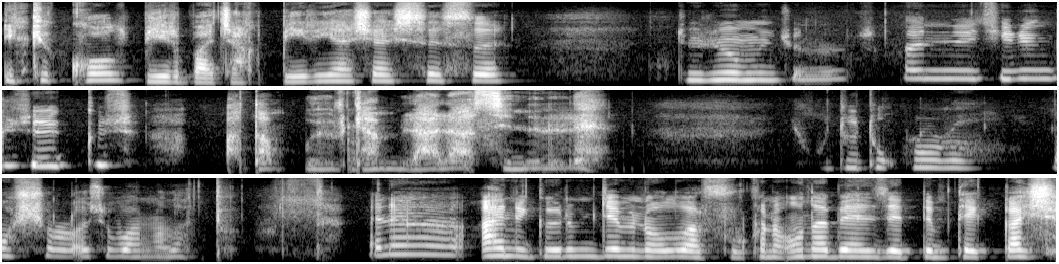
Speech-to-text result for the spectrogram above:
İki kol bir bacak bir yaş aşısı. Görüyor musunuz? Anneciğinin güzel kız. Adam uyurken bile hala sinirli. Dudukları. Maşallah subhanallah. Ana, aynı görümcemin oğlu var Furkan'a ona benzettim tek kaş.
